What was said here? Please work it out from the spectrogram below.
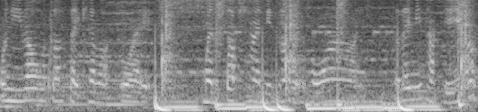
วันนี้เราจะใส่แครอทด้วย เหมือนจับชานิดหน่อยเพราะว่าจะได้มีผักเยอะ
